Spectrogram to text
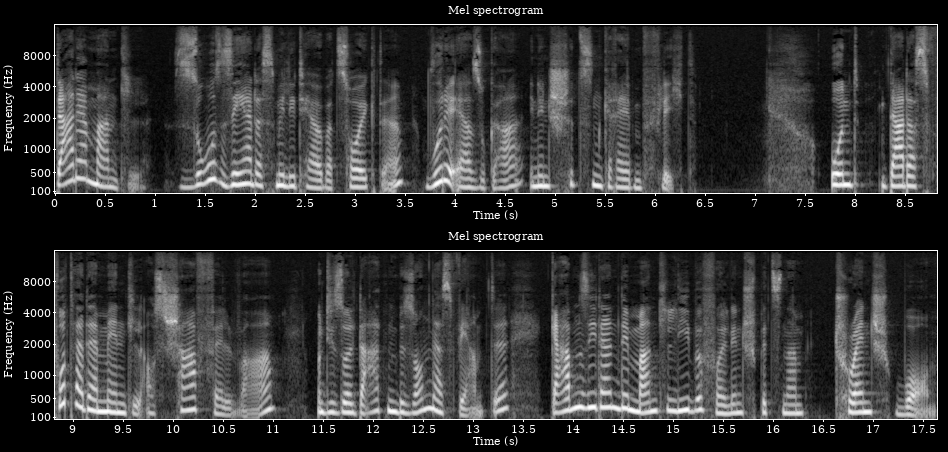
Da der Mantel so sehr das Militär überzeugte, wurde er sogar in den Schützengräben Pflicht. Und da das Futter der Mäntel aus Schaffell war und die Soldaten besonders wärmte, gaben sie dann dem Mantel liebevoll den Spitznamen Trench Warm.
